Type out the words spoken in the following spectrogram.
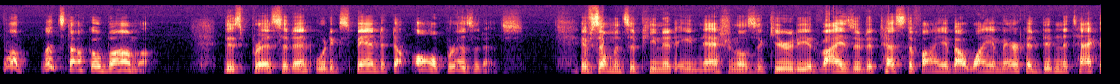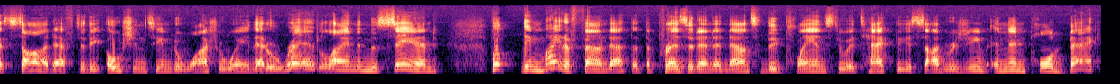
well, let's talk Obama. This precedent would expand it to all presidents. If someone subpoenaed a national security advisor to testify about why America didn't attack Assad after the ocean seemed to wash away that red line in the sand, well, they might have found out that the president announced the plans to attack the Assad regime and then pulled back.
